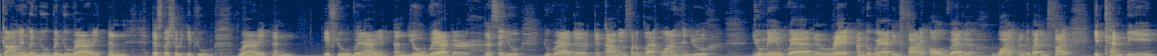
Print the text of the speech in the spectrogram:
garment when you when you wear it and especially if you wear it and if you wear it and you wear the let's say you you wear the the garment for the black one and you you may wear the red underwear inside or wear the white underwear inside it can be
